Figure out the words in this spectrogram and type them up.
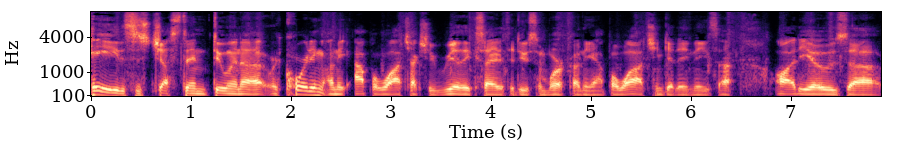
Hey, this is Justin doing a recording on the Apple Watch. Actually, really excited to do some work on the Apple Watch and getting these uh, audios uh,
